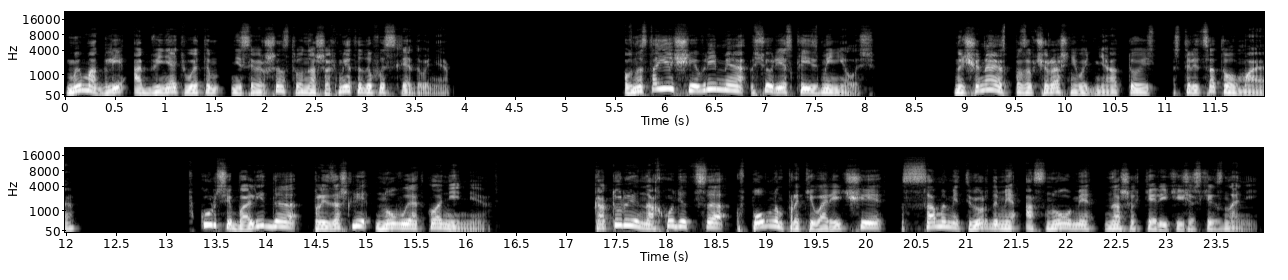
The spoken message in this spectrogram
мы могли обвинять в этом несовершенство наших методов исследования. В настоящее время все резко изменилось. Начиная с позавчерашнего дня, то есть с 30 мая, в курсе болида произошли новые отклонения – которые находятся в полном противоречии с самыми твердыми основами наших теоретических знаний.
